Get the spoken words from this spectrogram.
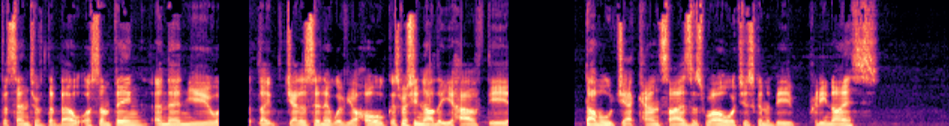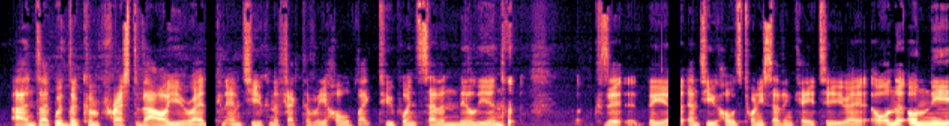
the center of the belt or something, and then you uh, like jettison it with your Hulk. Especially now that you have the double jet can size as well, which is going to be pretty nice. And like with the compressed value, right? An MTU can effectively hold like 2.7 million because it the MTU holds 27k too, right? On the on the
